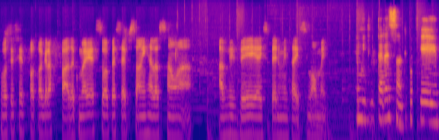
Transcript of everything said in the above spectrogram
você ser fotografada? Como é a sua percepção em relação a a viver, a experimentar esse momento. É muito interessante, porque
